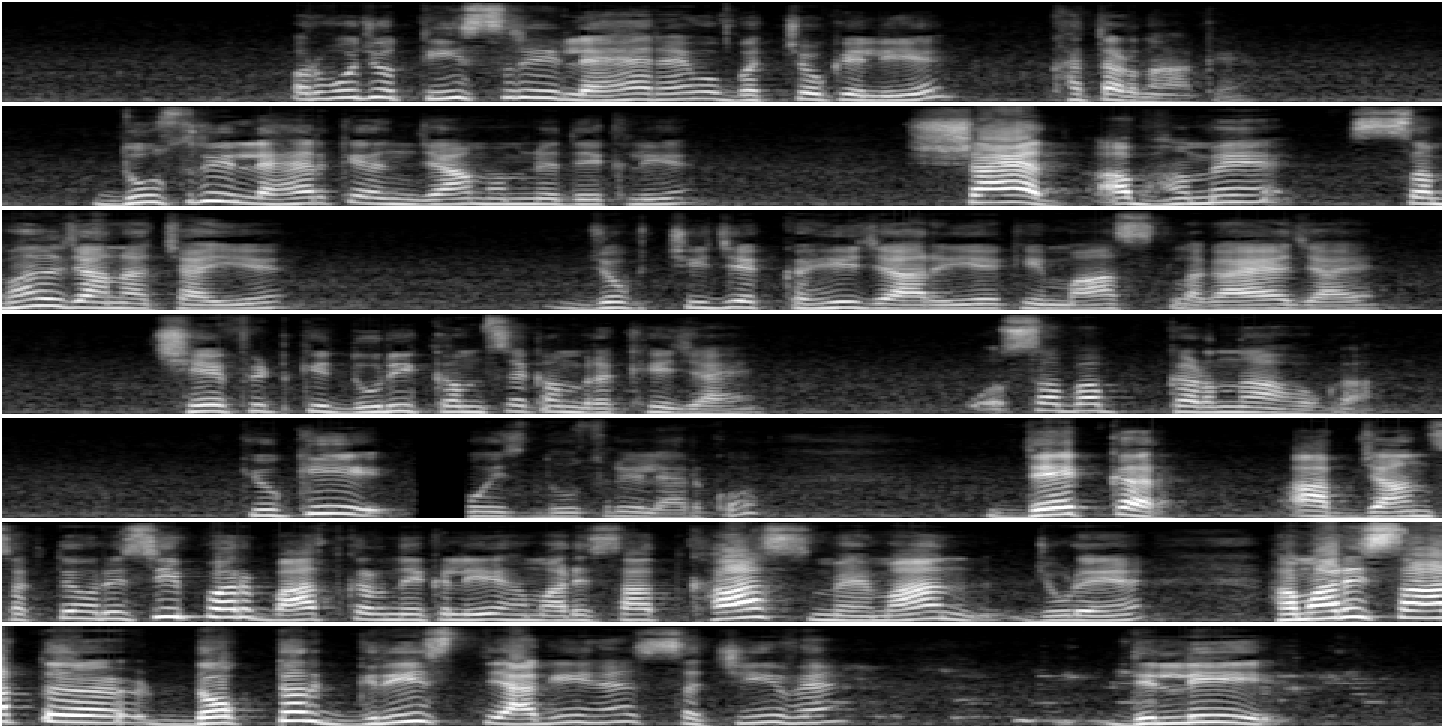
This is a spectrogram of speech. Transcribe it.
और वो जो तीसरी लहर है, वो बच्चों के लिए खतरनाक है। दूसरी लहर के अंजाम हमने देख लिए। शायद अब हमें संभल जाना चाहिए। जो चीज़ें कही जा रही है कि मास्क लगाया जाए छः फिट की दूरी कम से कम रखी जाए, वो सब अब करना होगा। क्योंकि वो इस दूसरी लहर को देखकर आप जान सकते हैं और इसी पर बात करने के लिए हमारे साथ खास मेहमान जुड़े हैं। हमारे साथ डॉक्टर ग्रीस त्यागी हैं, सचिव हैं, दिल्ली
